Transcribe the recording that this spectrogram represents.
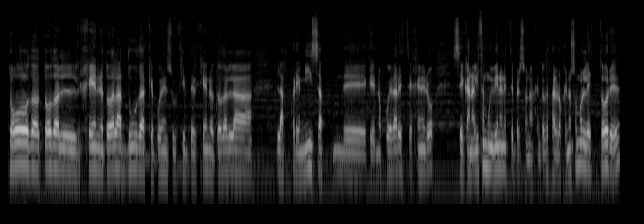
todo, todo el género, todas las dudas que pueden surgir del género, todas la- las premisas de, que nos puede dar este género, se canalizan muy bien en este personaje. Entonces, para los que no somos lectores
